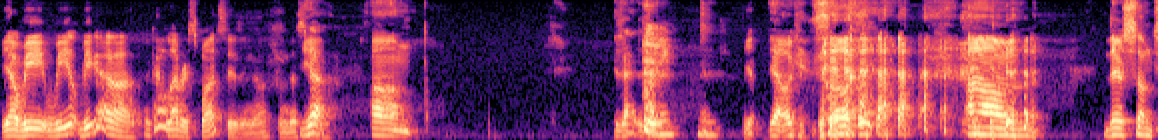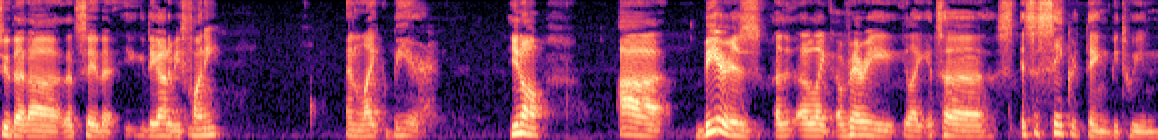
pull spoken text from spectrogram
yeah, we we we got a, we got a lot of responses, you know, from this. Yeah. one. Um, is that, is that me? Yep. Yeah. Okay. So, um, there's some too that uh that say that they got to be funny and like beer. You know, uh, beer is a, a, like a very like it's a it's a sacred thing between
